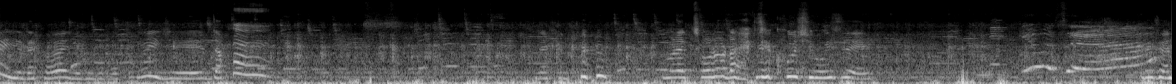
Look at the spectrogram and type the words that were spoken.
এই যে দেখো, এই যে ঘুঘু পাখি ওই যা। দেখেন। মানে ছোটটা যে খুশি দেখেন,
